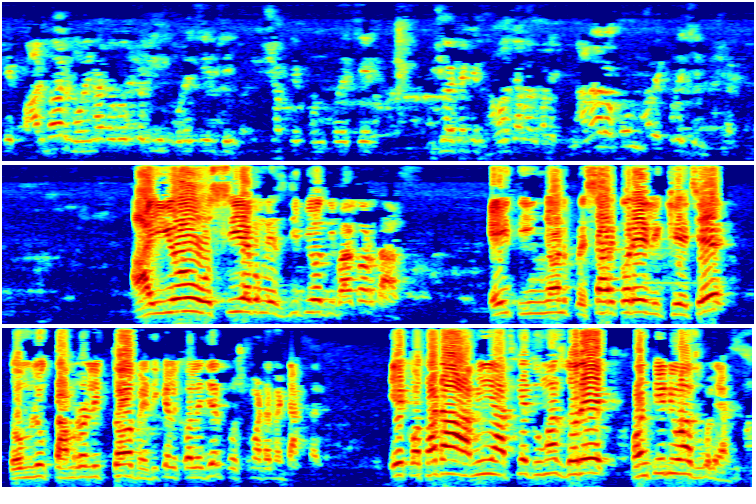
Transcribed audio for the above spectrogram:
যে বারবার তিনি করেছেন যে চিকিৎসককে ফোন করেছেন বিষয়টাকে ধামাচাপা মানে নানা রকম ভাবে করেছেন বিষয়টা। আইও, ওসি এবং এসডিপিও দিবাকর দাস। এই তিনজন প্রেসার করে লিখিয়েছে তমলুক তাম্রলিপ্ত মেডিকেল কলেজের পোস্টমর্টমের ডাক্তার। এ কথাটা আমি আজকে দু মাস ধরে কন্টিনিউয়াস বলে আসছি।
